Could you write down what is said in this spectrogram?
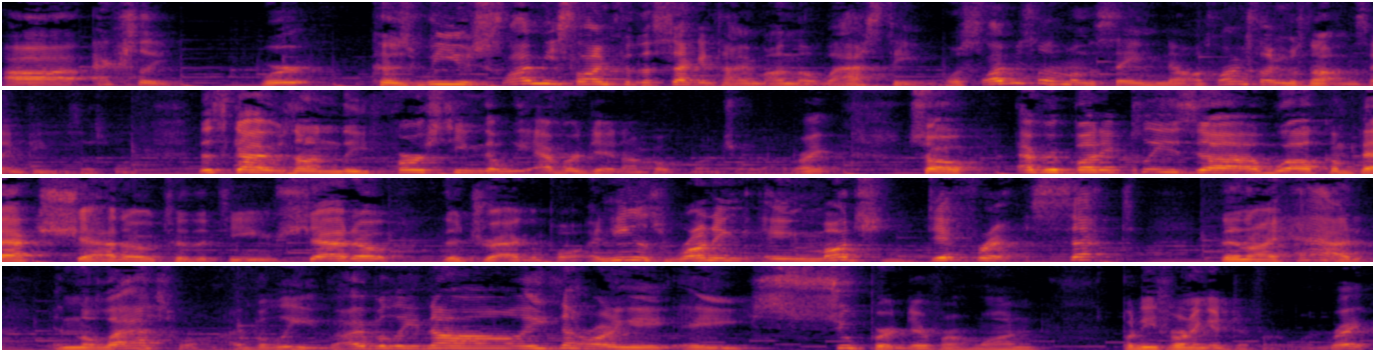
Uh, actually, we're because we used Slimy Slime for the second time on the last team. Was Slimy Slime on the same? No, Slimy Slime was not on the same team as this one. This guy was on the first team that we ever did on Pokemon Showdown, right? So everybody, please uh, welcome back Shadow to the team. Shadow, the Dragapult, and he is running a much different set than I had in the last one, I believe. I believe, no, he's not running a, a super different one, but he's running a different one, right?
